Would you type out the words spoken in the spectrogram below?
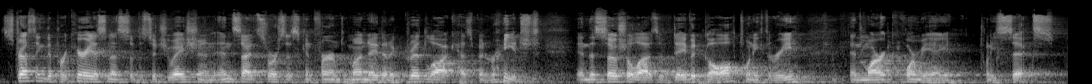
Stressing the precariousness of the situation, inside sources confirmed Monday that a gridlock has been reached in the social lives of David Gall, 23, and Mark Cormier, 26,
